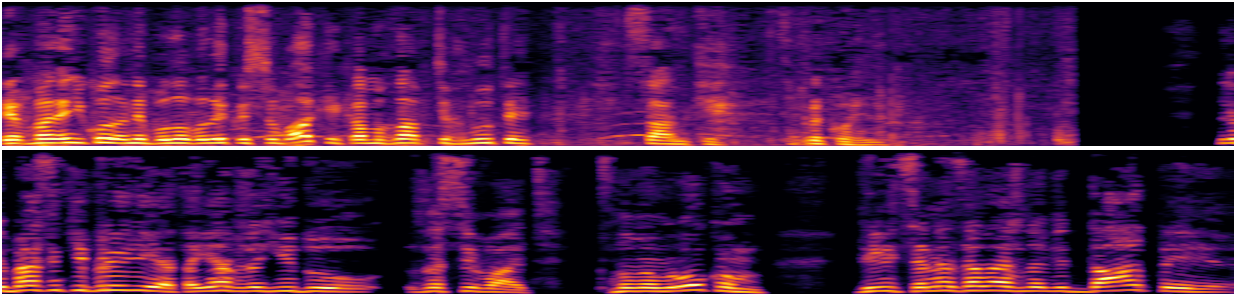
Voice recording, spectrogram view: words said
І в мене ніколи не було великої собаки, яка могла б тягнути санки. Це прикольно. Любесенький привіт! А я вже їду засівати з Новим роком. Дивіться, незалежно від дати,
